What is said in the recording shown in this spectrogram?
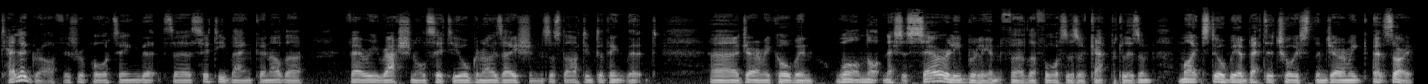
Telegraph is reporting that uh, Citibank and other very rational city organisations are starting to think that uh, Jeremy Corbyn, while not necessarily brilliant for the forces of capitalism, might still be a better choice than Jeremy. Uh, sorry,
